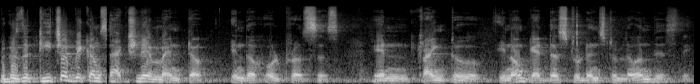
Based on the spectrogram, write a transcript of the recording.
because the teacher becomes actually a mentor in the whole process in trying to, you know, get the students to learn this thing.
